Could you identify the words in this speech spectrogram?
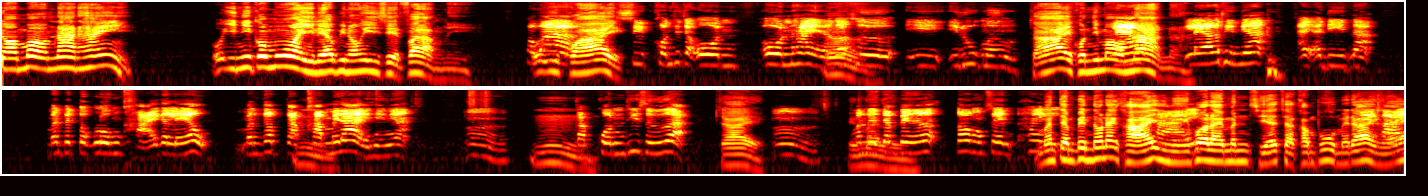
ยอมมอบอำนาจให้ โอ้อีนี่ก็มั่วอีกแล้วพี่น้องอีเศษฝรั่งนี่เพราะโอ้ว่าอีควายสิทธิ์คนที่จะโอน โอนให้นะเออก็คืออีอีลูกมึง ใช่คนที่มอบอำนาจนะแล้วทีเนี้ย ไออดีตน่ะ มันไปตกลงขายกันแล้ว มันก็กลับคำไม่ได้ทีเนี้ยอืม อืมกับคนที่ซื้ออะใช่อืม ห็มันไหเลยจำเป็นแล้วต้องเซ็นให้ มันจำเป็นต้องได้ขายทีนี้ขาย เพราะอะไรมันเสียจากคำพูดไม่ได้ไงขาย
